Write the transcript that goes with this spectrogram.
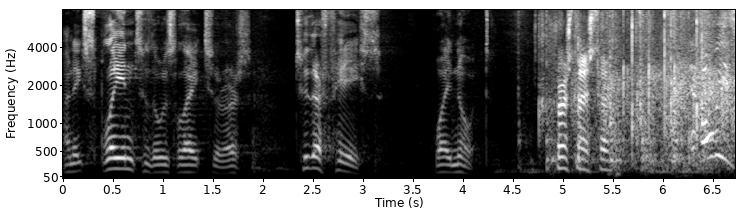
and explain to those lecturers, to their face, why not? First Minister. It always,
